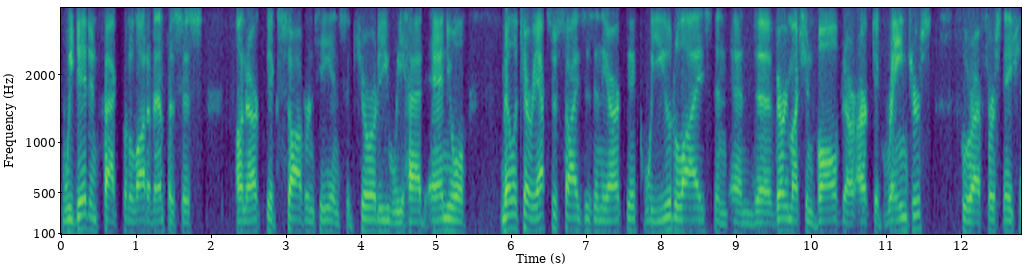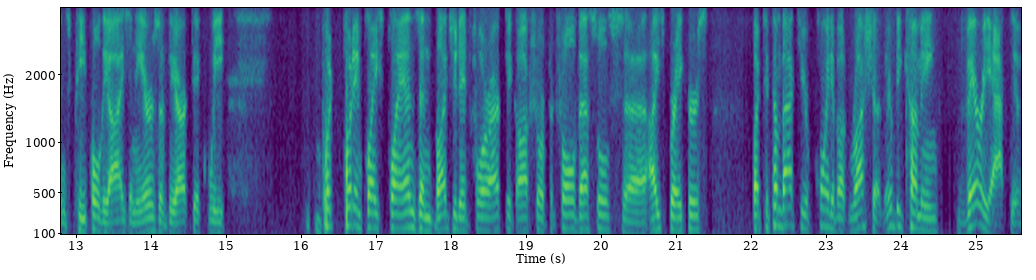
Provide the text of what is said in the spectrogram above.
we did, in fact, put a lot of emphasis on Arctic sovereignty and security. We had annual military exercises in the Arctic. We utilized and, and uh, very much involved our Arctic Rangers, who are our First Nations people, the eyes and ears of the Arctic. We put put in place plans and budgeted for Arctic offshore patrol vessels, uh, icebreakers. But to come back to your point about Russia, they're becoming very active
